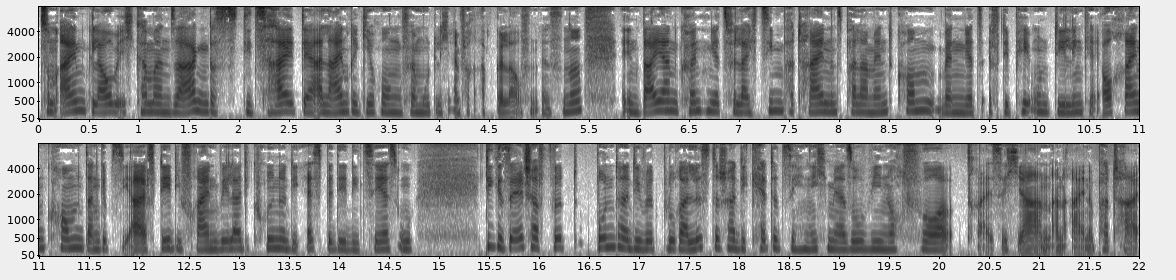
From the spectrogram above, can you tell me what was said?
Zum einen, glaube ich, kann man sagen, dass die Zeit der Alleinregierung vermutlich einfach abgelaufen ist. Ne? In Bayern könnten jetzt vielleicht sieben Parteien ins Parlament kommen. Wenn jetzt FDP und die Linke auch reinkommen, dann gibt es die AfD, die Freien Wähler, die Grüne, die SPD, die CSU. Die Gesellschaft wird bunter, die wird pluralistischer, die kettet sich nicht mehr so wie noch vor 30 Jahren an eine Partei.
